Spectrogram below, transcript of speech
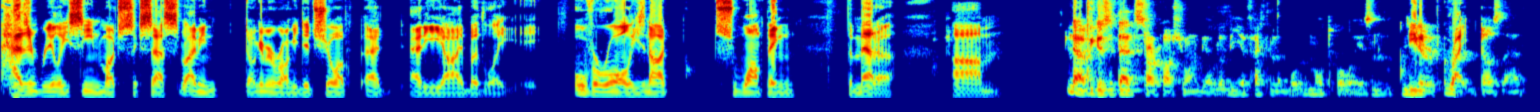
hasn't really seen much success. I mean, don't get me wrong, he did show up at, at EI, but like overall, he's not swamping the meta. Um, No, because at that star cost, you want to be able to be affecting the board in multiple ways, and neither Right. does that.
